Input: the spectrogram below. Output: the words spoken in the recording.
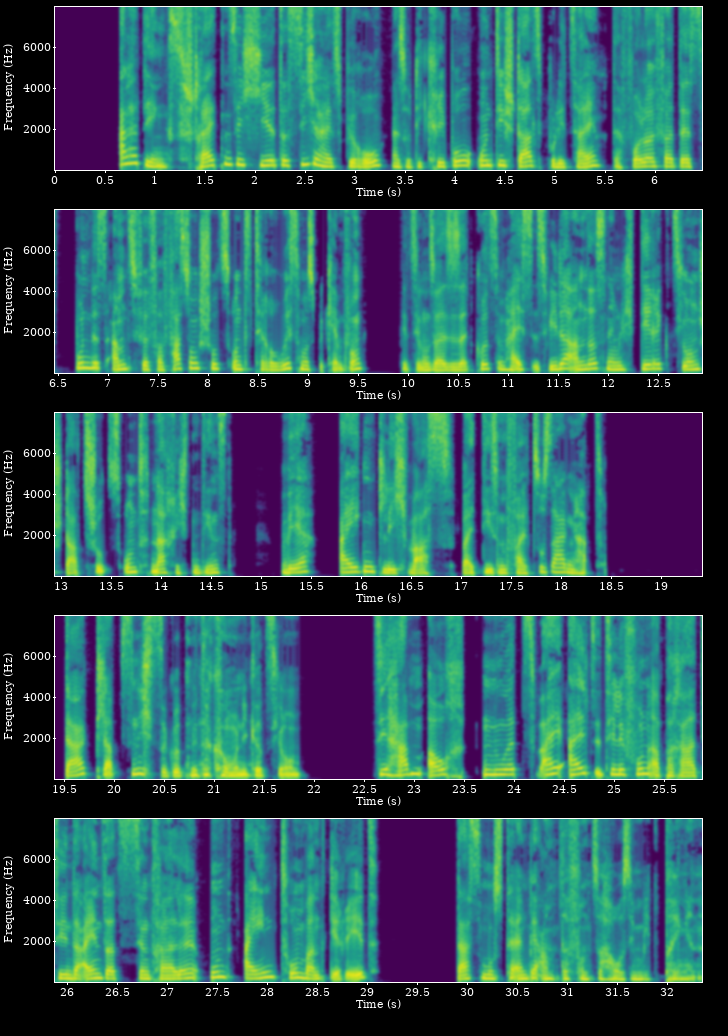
Allerdings streiten sich hier das Sicherheitsbüro, also die Kripo, und die Staatspolizei, der Vorläufer des Bundesamts für Verfassungsschutz und Terrorismusbekämpfung, beziehungsweise seit kurzem heißt es wieder anders, nämlich Direktion Staatsschutz und Nachrichtendienst, wer eigentlich was bei diesem Fall zu sagen hat. Da klappt's nicht so gut mit der Kommunikation. Sie haben auch nur zwei alte Telefonapparate in der Einsatzzentrale und ein Tonbandgerät. Das musste ein Beamter von zu Hause mitbringen.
